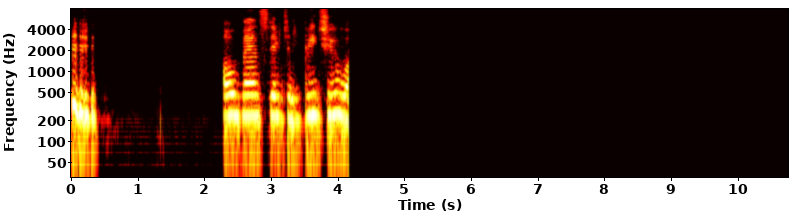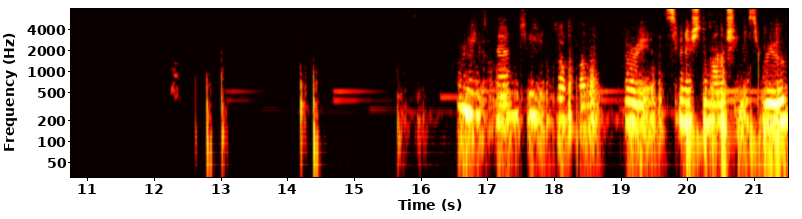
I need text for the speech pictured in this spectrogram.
Old man stick just beat you up. Alright, let's finish demolishing this roof.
